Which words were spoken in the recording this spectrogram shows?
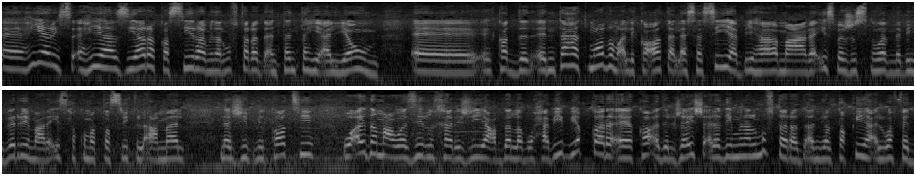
هي هي زيارة قصيرة من المفترض أن تنتهي اليوم. قد انتهت معظم اللقاءات الأساسية بها مع رئيس مجلس النواب نبيه بري مع رئيس حكومة تصريف الأعمال نجيب ميقاتي وأيضا مع وزير الخارجية عبد الله أبو حبيب. يبقى قائد الجيش الذي من المفترض أن يلتقيه الوفد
